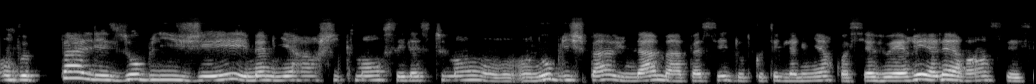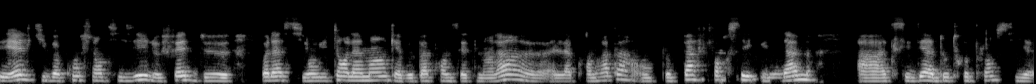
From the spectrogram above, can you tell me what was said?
on peut pas les obliger, et même hiérarchiquement, célestement, on n'oblige pas une âme à passer de l'autre côté de la lumière. Quoi. Si elle veut errer, elle erre. Hein. C'est, elle qui va conscientiser le fait de, voilà, si on lui tend la main, qu'elle ne veut pas prendre cette main-là, euh, elle ne la prendra pas. On ne peut pas forcer une âme à accéder à d'autres plans si, euh,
